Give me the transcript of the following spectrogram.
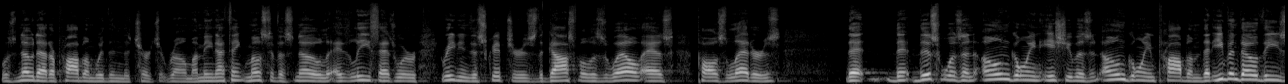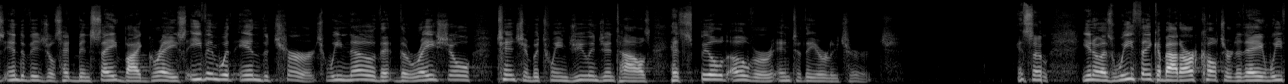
was no doubt a problem within the church at Rome. I mean, I think most of us know, at least as we're reading the scriptures, the gospel, as well as Paul's letters, that, that this was an ongoing issue, was an ongoing problem, that even though these individuals had been saved by grace, even within the church, we know that the racial tension between Jew and Gentiles had spilled over into the early church. And so, you know, as we think about our culture today and we,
